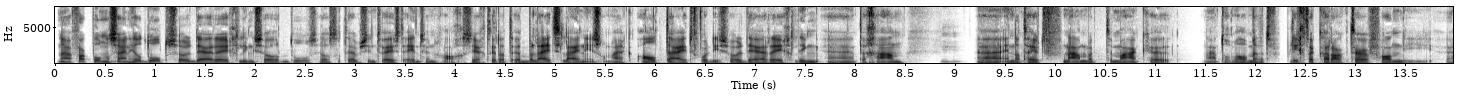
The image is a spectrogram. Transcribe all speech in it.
Nou, vakbonden zijn heel dol op de solidaire regeling. Zo dol zelfs, dat hebben ze in 2021 al gezegd. dat het beleidslijn is om eigenlijk altijd voor die solidaire regeling uh, te gaan. Mm -hmm. uh, en dat heeft voornamelijk te maken nou, toch wel met het verplichte karakter van, die, uh,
